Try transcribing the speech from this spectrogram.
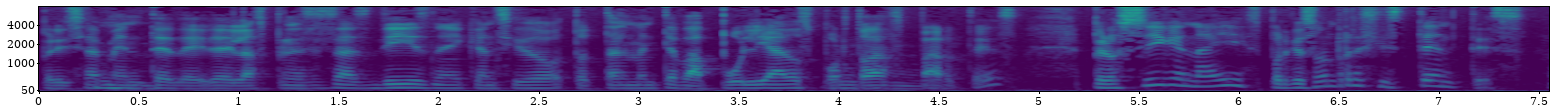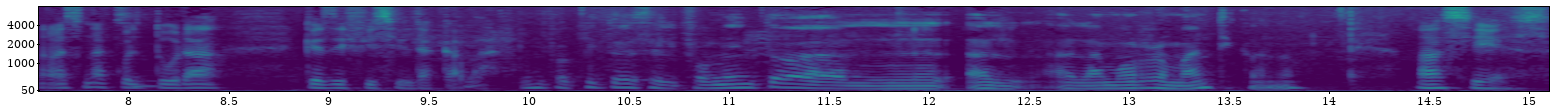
precisamente de, de, las princesas Disney que han sido totalmente vapuleados por todas partes, pero siguen ahí porque son resistentes, ¿no? Es una cultura que es difícil de acabar. Un poquito es el fomento al, al, al amor romántico, ¿no? Así es,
